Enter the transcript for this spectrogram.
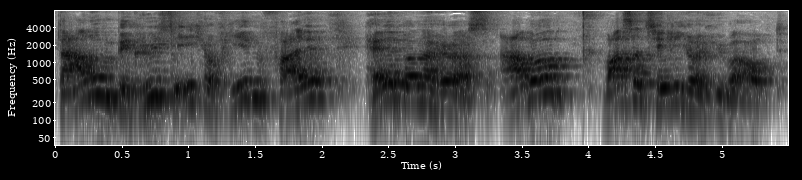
Darum begrüße ich auf jeden Fall Hellburner Hearse. Aber was erzähle ich euch überhaupt?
